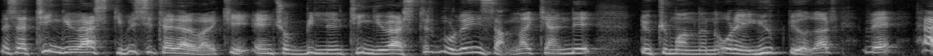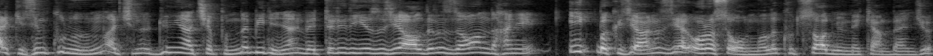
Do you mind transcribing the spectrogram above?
Mesela Thingiverse gibi siteler var ki en çok bilinen Thingiverse'tir. Burada insanlar kendi dokümanlarını oraya yüklüyorlar ve herkesin kullanımına açılır. Dünya çapında bilinen ve 3D yazıcı aldığınız zaman da hani ilk bakacağınız yer orası olmalı. Kutsal bir mekan bence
